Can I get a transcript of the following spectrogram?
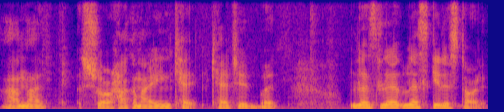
I'm not sure how come I didn't ca- catch it, but let's let, let's get it started.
